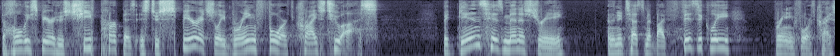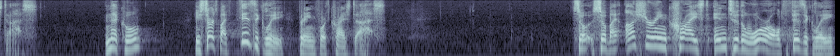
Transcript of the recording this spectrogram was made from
The Holy Spirit, whose chief purpose is to spiritually bring forth Christ to us begins his ministry in the New Testament by physically bringing forth Christ to us. Isn't that cool? He starts by physically bringing forth Christ to us. So, so by ushering Christ into the world physically,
